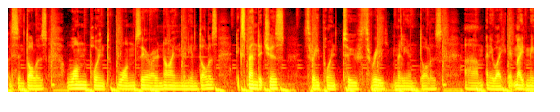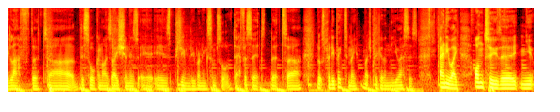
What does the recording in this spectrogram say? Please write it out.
this in dollars 1.109 million dollars. Expenditures 3.23 million dollars um, anyway, it made me laugh that uh, this organisation is is presumably running some sort of deficit that uh, looks pretty big to me, much bigger than the US's. Anyway, on to the new.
